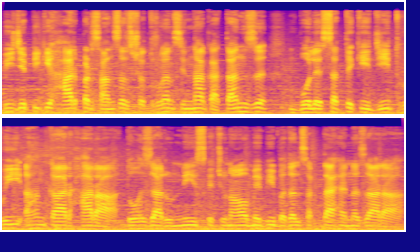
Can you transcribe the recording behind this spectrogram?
बीजेपी की हार पर सांसद शत्रुघ्न सिन्हा का तंज, बोले सत्य की जीत हुई, अहंकार हारा। 2019 के चुनाव में भी बदल सकता है नज़ारा।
